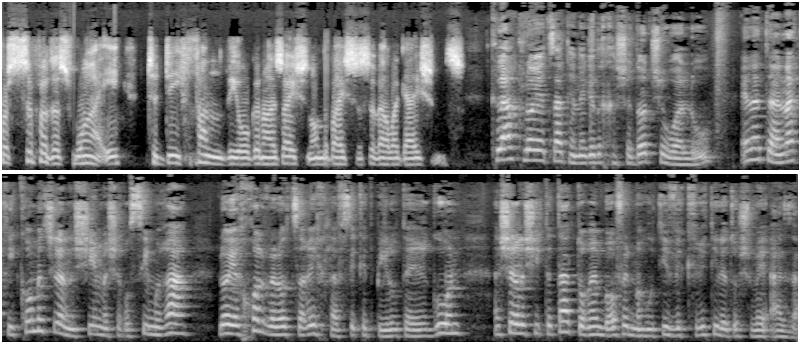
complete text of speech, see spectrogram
precipitous way to defund the organization on the basis of allegations. קלארק לא יצא כנגד החשדות שהועלו, אלא טענה כי קומץ של אנשים אשר עושים רע לא יכול ולא צריך להפסיק את פעילות הארגון, אשר לשיטתה תורם באופן מהותי וקריטי לתושבי עזה.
